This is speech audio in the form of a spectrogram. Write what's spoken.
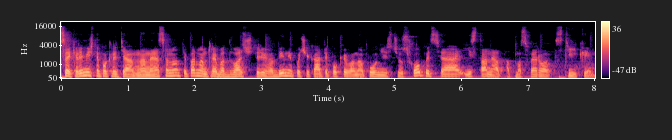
Все, керамічне покриття нанесено. Тепер нам треба 24 години почекати, поки вона повністю схопиться і стане атмосферостійким.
